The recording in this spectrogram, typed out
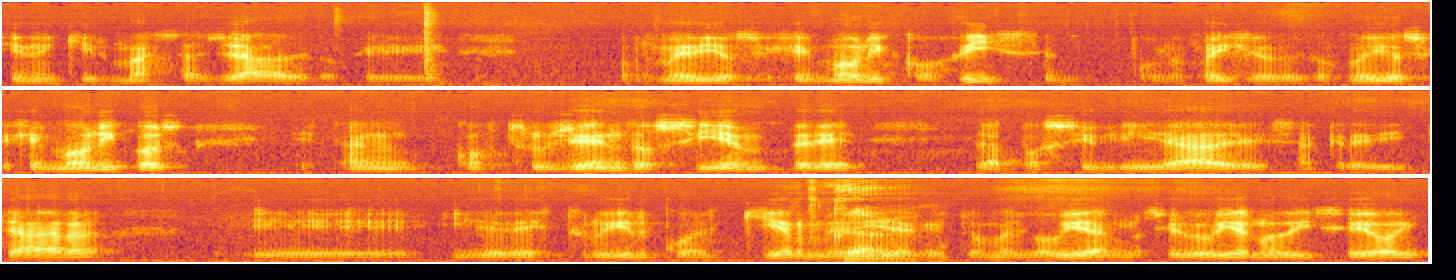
tienen que ir más allá de lo que los medios hegemónicos dicen, por los medios, los medios hegemónicos están construyendo siempre la posibilidad de desacreditar eh, y de destruir cualquier medida que tome el gobierno. Si el gobierno dice hoy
